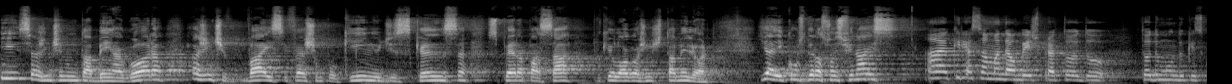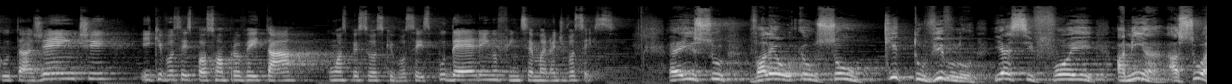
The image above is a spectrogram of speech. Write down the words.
e se a gente não está bem agora, a gente vai, se fecha um pouquinho, descansa, espera passar, porque logo a gente está melhor. E aí, considerações finais? Ah, eu queria só mandar um beijo para todo, todo mundo que escuta a gente e que vocês possam aproveitar com as pessoas que vocês puderem o fim de semana de vocês. É isso, valeu, eu sou o Quito Vívolo e esse foi a minha, a sua,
